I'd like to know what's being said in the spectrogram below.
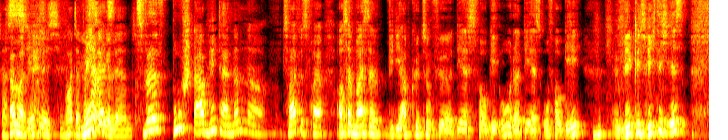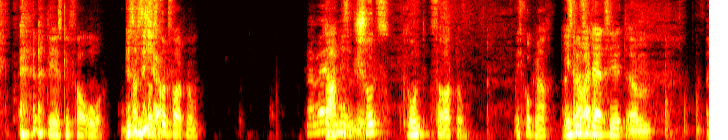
Das Hör mal, ist wirklich, wo hat er mehr das gelernt? zwölf Buchstaben hintereinander, zweifelsfrei. Außerdem weiß er, wie die Abkürzung für DSVGO oder DSOVG wirklich richtig ist. DSGVO. Bist du sicher? Datenschutzgrundverordnung. Datenschutzgrundverordnung. Ich guck nach. Jedenfalls hat er erzählt, ähm, äh,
